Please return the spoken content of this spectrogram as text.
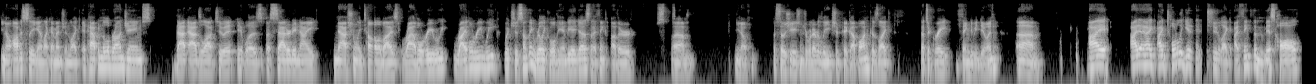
you know obviously again like i mentioned like it happened to lebron james that adds a lot to it it was a saturday night nationally televised rivalry rivalry week which is something really cool the nba does that i think other um, you know, associations or whatever league should pick up on because like that's a great thing to be doing. Um, I, I, I, I totally get it too. Like, I think the missed call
